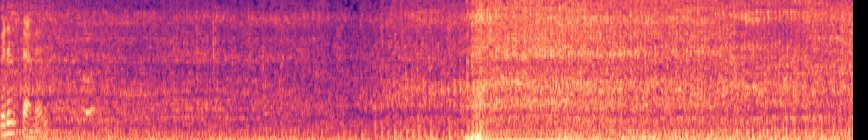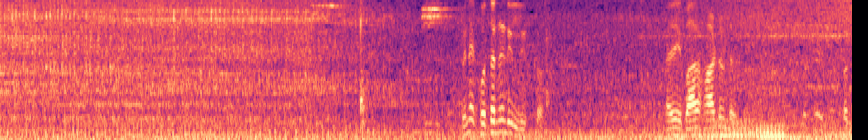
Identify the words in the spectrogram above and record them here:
మిడిల్ స్టాండ్ వినయ్ కొత్త నీళ్ళు తీసుకో. అది బాగా హార్డ్ ఉంటుంది. కొత్త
